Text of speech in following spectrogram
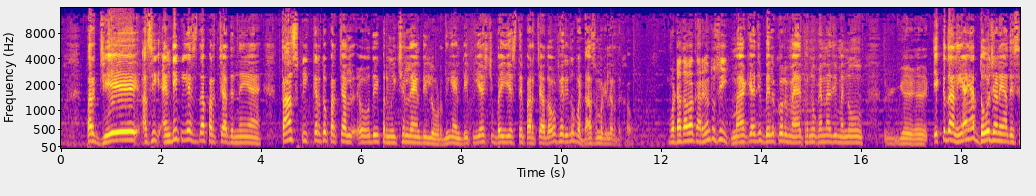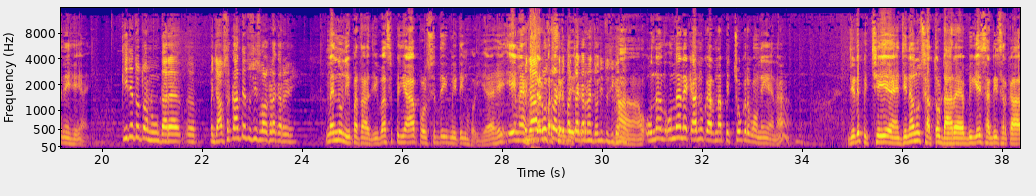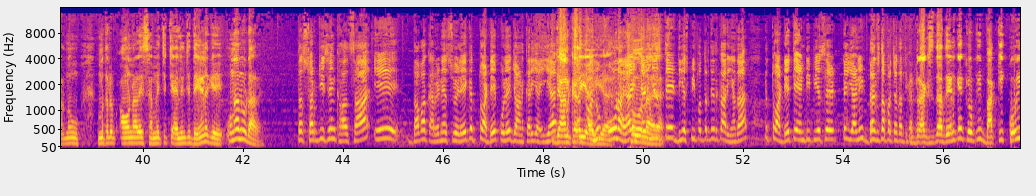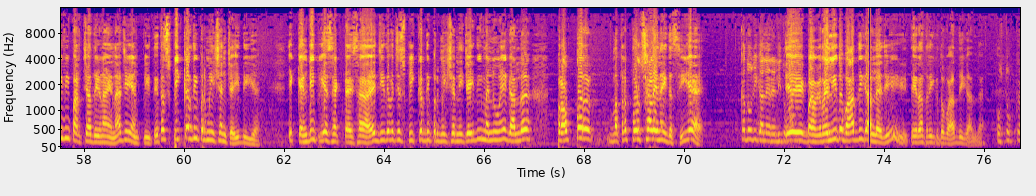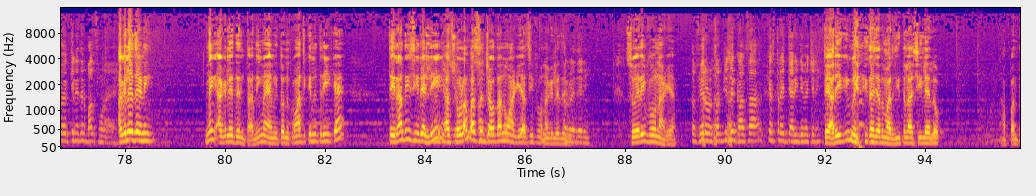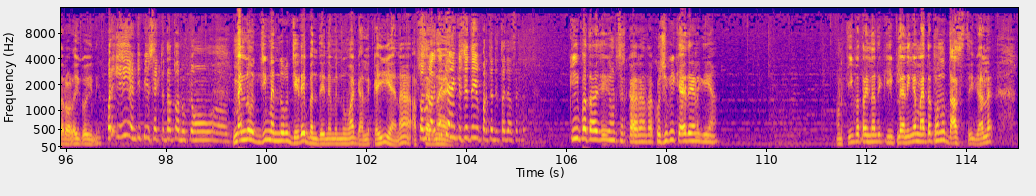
ਪਰ ਜੇ ਅਸੀਂ ਐਨਡੀਪੀਐਸ ਦਾ ਪਰਚਾ ਦਿੰਨੇ ਆ ਤਾਂ ਸਪੀਕਰ ਤੋਂ ਪਰਚਾ ਉਹਦੀ ਪਰਮਿਸ਼ਨ ਲੈਣ ਦੀ ਲੋੜ ਨਹੀਂ ਐਨਡੀਪੀਐਸ ਚ। ਬਈ ਇਸ ਤੇ ਪਰਚਾ ਦਿਓ ਫਿਰ ਇਹਨੂੰ ਵੱਡਾ ਸਮਗਲਰ ਦਿਖਾਓ। ਵੱਡਾ ਦਾਵਾ ਕਰ ਰਹੇ ਹੋ ਤੁਸੀਂ? ਮੈਂ ਕਿਹਾ ਜੀ ਬਿਲਕੁਲ ਮੈਂ ਤੁਹਾਨੂੰ ਕਹਿੰਦਾ ਜੀ ਮੈਨੂੰ ਇੱਕ ਦਾ ਨਹੀਂ ਆਇਆ ਦੋ ਜਣਿਆਂ ਦੇ ਸਨੇਹੇ ਆਏ। ਕਿਹਦੇ ਤੋਂ ਤੁਹਾਨੂੰ ਡਰ ਹੈ? ਪੰਜਾਬ ਸਰਕਾਰ ਤੇ ਤੁਸੀਂ ਸਵਾਲ ਖੜਾ ਕਰ ਰਹੇ ਹੋ ਮੈਨੂੰ ਨਹੀਂ ਪਤਾ ਜੀ ਬਸ ਪੰਜਾਬ ਪੁਲਿਸ ਦੀ ਮੀਟਿੰਗ ਹੋਈ ਹੈ ਇਹ। ਇਹ ਮੈਂ ਪੰਜਾਬ ਪੁਲਿਸ ਤੁਹਾਡੇ ਤੇ 100% ਪਰਚਾ ਕਰਨਾ ਚਾਹੁੰਦੀ ਤੁਸੀਂ ਕਹਿੰਦੇ ਹੋ? ਉਹਨਾਂ ਉਹਨਾਂ ਨੇ ਕਾਹਨੂੰ ਕਰਨਾ? ਪਿੱਛੋਂ ਕਰਵਾਉਣੇ ਆ ਨਾ। ਜਿਹੜੇ ਪਿੱਛੇ ਐ ਜਿਨ੍ਹਾਂ ਨੂੰ ਸਾਤੋਂ ਡਰ ਹੈ ਵੀ ਇਹ ਸਾਡੀ ਸਰਕਾਰ ਨੂੰ ਮਤਲਬ ਆਉਣ ਵਾਲੇ ਸਮੇਂ 'ਚ ਚੈਲੰਜ ਦੇਣਗੇ ਉਹਨਾਂ ਨੂੰ ਡਰ ਹੈ ਤਾਂ ਸਰਬਜੀਤ ਸਿੰਘ ਖਾਲਸਾ ਇਹ ਦਾਵਾ ਕਰ ਰਹੇ ਨੇ ਇਸ ਵੇਲੇ ਕਿ ਤੁਹਾਡੇ ਕੋਲੇ ਜਾਣਕਾਰੀ ਆਈ ਹੈ। ਜਾਣਕਾਰੀ ਤੁਹਾਨੂੰ ਆਈ ਹੈ, ਫੋਨ ਆਇਆ ਇੰਟੈਲੀਜੈਂਸ। ਤੇ ਡੀਐਸਪੀ ਪੱਧਰ ਦੇ ਅਧਿਕਾਰੀਆਂ ਦਾ ਕਿ ਤੁਹਾਡੇ ਤੇ ਐਨਡੀਪੀਐਸ ਤੇ ਯਾਨੀ ਡਰੱਗਸ ਦਾ ਪਰਚਾ ਦਰਜ ਕਰਨਾ। ਡਰੱਗਸ ਦਾ ਦੇਣਗੇ ਕਿਉਂਕਿ ਬਾਕੀ ਕੋਈ ਵੀ ਪਰਚਾ ਦੇਣਾ ਹੈ ਨਾ ਜੇ ਐਮਪੀ ਤੇ ਤਾਂ ਸਪੀਕਰ ਦੀ ਪਰਮਿਸ਼ਨ ਚਾਹੀਦੀ ਹੈ। ਇੱਕ ਐਨਡੀਪੀਐਸ ਐਕਟ ਐਸਾ ਹੈ ਜਿਹਦੇ ਵਿੱਚ ਸਪੀਕਰ ਦੀ ਪਰਮਿਸ਼ਨ ਨਹੀਂ ਚਾਹੀਦੀ। ਮੈਨੂੰ ਇਹ ਗੱਲ ਪ੍ਰੋਪਰ ਮਤਲਬ ਪੁਲਿਸ ਵਾਲੇ ਨੇ ਹੀ ਦੱਸੀ ਹੈ। ਕਦੋਂ ਦੀ ਗੱਲ ਹੈ? ਰੈਲੀ ਤੋਂ ਇਹ ਬ- ਰੈਲੀ ਤੋਂ ਬਾਅਦ ਦੀ ਗੱਲ ਹੈ ਜੀ। 13 ਤਰੀਕ ਤੋਂ ਬਾਅਦ ਦੀ ਗੱਲ ਹੈ। ਉਸ ਤੋਂ ਕ- ਕਿੰਨੇ ਦਿਨ ਬਾਅਦ ਫੋਨ ਆਇਆ ਹੈ? ਅਗਲੇ ਦਿਨ ਹੀ। ਨਹੀਂ ਅਗਲੇ ਦਿਨ ਤਾਂ ਨਹੀਂ ਮੈਂ ਐਵੇਂ ਤੁਹਾਨੂੰ ਕਹਾਂ। ਅੱਜ ਕਿੰਨੀ ਤਰੀਕ ਹੈ? 13 ਦੀ ਸੀ ਰੈਲੀ ਅੱਜ 16 ਬਸ 14 ਨੂੰ ਆ ਗਿਆ ਸੀ ਫੋਨ ਅਗਲੇ ਦਿਨ। ਸਵੇਰੇ ਹੀ ਫੋਨ ਆ ਗਿਆ। ਤਾਂ ਫਿਰ ਹੁਣ ਸਰਬਜੀਤ ਸਿੰਘ ਖਾਲਸਾ ਕਿਸ ਤਰ੍ਹਾਂ ਦੀ ਤਿਆਰੀ ਦੇ ਵਿੱਚ ਨੇ? ਤਿਆਰੀ ਕੀ ਮੇਰੀ ਤਾਂ ਜਦ ਮਰਜ਼ੀ ਤਲਾਸ਼ੀ ਲੈ ਲਓ। ਆਪਾਂ ਨੂੰ ਤਾਂ ਰੌਲਾ ਹੀ ਕੋਈ ਨਹੀਂ। ਪਰ ਇਹ ਐਨਡੀਪੀਐਸ ਐਕਟ ਦਾ ਤੁਹਾਨੂੰ ਕਿਉਂ ਮੈਨੂੰ ਜੀ ਮੈਨੂੰ ਜਿਹੜੇ ਬੰਦੇ ਨੇ ਮੈਨੂੰ ਆ ਗੱਲ ਕਹੀ ਹੈ ਨਾ ਤੁਹਾਨੂੰ ਅਫਸਰ ਲੱਗਦਾ ਕਿ ਨੇ ਐਂ ਕਿਸੇ ਤੇ ਪਰਚਾ ਦਿੱਤਾ ਜਾ ਸਕਦਾ? ਕੀ ਪਤਾ ਜੀ ਹੁਣ ਸਰਕਾਰਾਂ ਦਾ ਕੁਝ ਵੀ ਕਹਿ ਦੇਣਗੀਆਂ। ਹੁਣ ਕੀ ਪਤਾ ਇਹਨਾਂ ਦੀ ਕੀ ਪਲੈਨਿੰਗ ਹੈ? ਮੈਂ ਤਾਂ ਤੁਹਾਨੂੰ ਦੱਸਤੀ ਗੱਲ।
